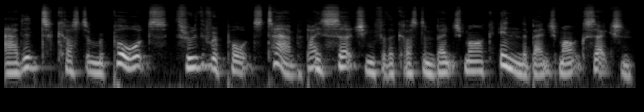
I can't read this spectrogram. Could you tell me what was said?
added to custom reports through the Reports tab by searching for the custom benchmark in the Benchmarks section.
